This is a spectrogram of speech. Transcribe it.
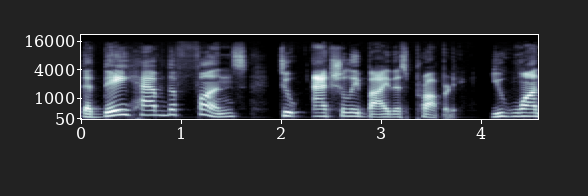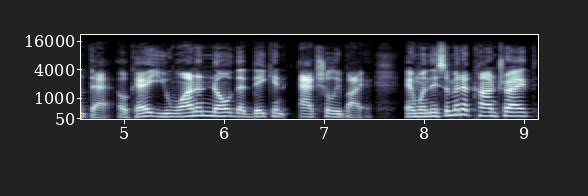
that they have the funds to actually buy this property. You want that, okay? You want to know that they can actually buy it. And when they submit a contract,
